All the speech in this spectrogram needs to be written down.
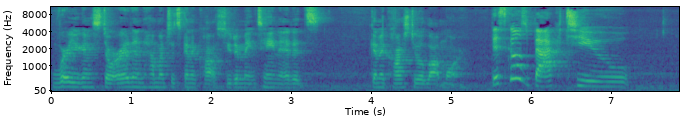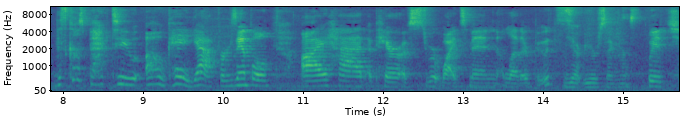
where you're gonna store it and how much it's gonna cost you to maintain it, it's gonna cost you a lot more. This goes back to this goes back to oh, okay, yeah. For example, I had a pair of Stuart Weitzman leather boots, Yeah, you were saying this. which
